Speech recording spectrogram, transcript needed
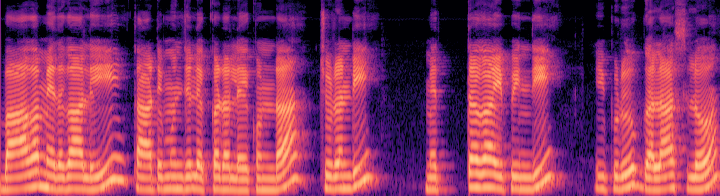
బాగా మెదగాలి. తాటి ముంజలు ఎక్కడ లేకుండా. చూడండి. మెత్తగా అయిపోయింది. ఇప్పుడు గ్లాస్లో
